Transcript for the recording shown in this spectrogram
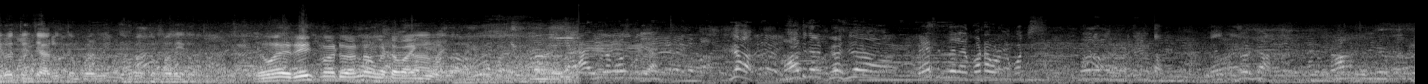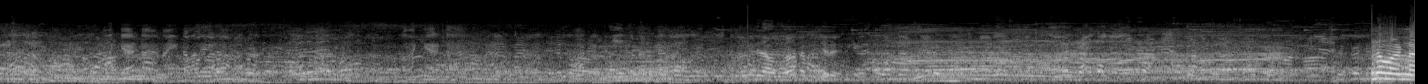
இருபத்தஞ்சி அறுபத்தொம்போது இருபத்தொம்போது இருபத்தி இந்த மாதிரி ரேஸ் மாடு வேணா உங்கள்கிட்ட வாங்கிடலாம். கேட்டேன் நைட்டை என்ன மாடுண்ணா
